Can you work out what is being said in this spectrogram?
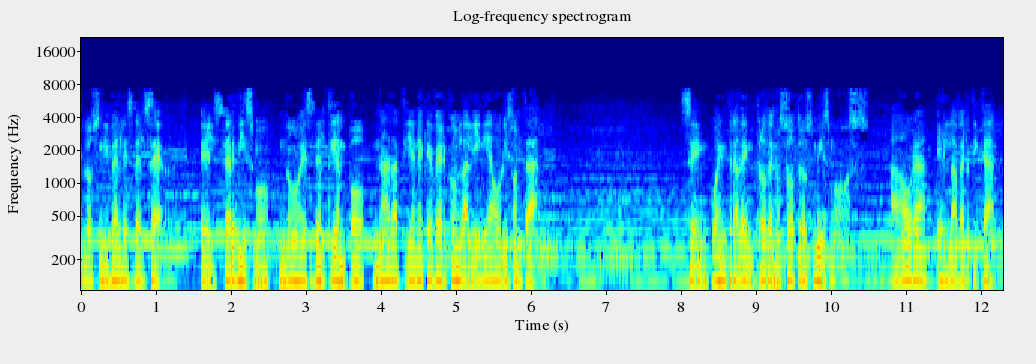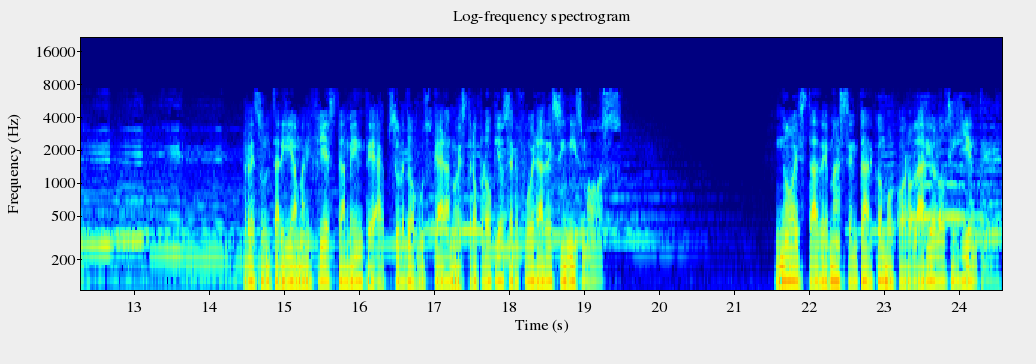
Los niveles del ser. El ser mismo, no es del tiempo, nada tiene que ver con la línea horizontal. Se encuentra dentro de nosotros mismos. Ahora, en la vertical resultaría manifiestamente absurdo buscar a nuestro propio ser fuera de sí mismos. No está de más sentar como corolario lo siguiente.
